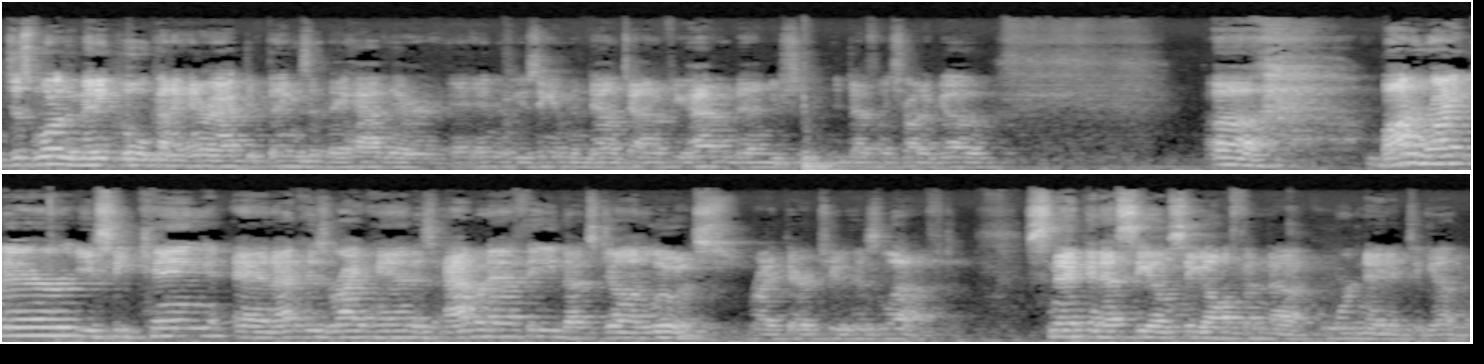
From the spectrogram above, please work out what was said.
just one of the many cool kind of interactive things that they have there in the museum in downtown. If you haven't been, you should definitely try to go. Uh, bottom right there, you see King, and at his right hand is Abernathy. That's John Lewis right there to his left. SNCC and SCLC often uh, coordinated together.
